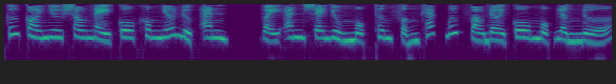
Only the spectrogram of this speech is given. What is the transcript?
cứ coi như sau này cô không nhớ được anh, vậy anh sẽ dùng một thân phận khác bước vào đời cô một lần nữa.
